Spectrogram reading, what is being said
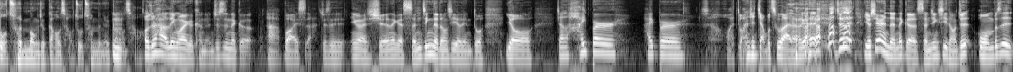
做春梦就高潮，做春梦就高潮。嗯，我觉得还有另外一个可能，就是那个啊，不好意思啊，就是因为学那个神经的东西有点多，有叫做 hyper hyper，我完全讲不出来了。就是有些人的那个神经系统，就是我们不是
